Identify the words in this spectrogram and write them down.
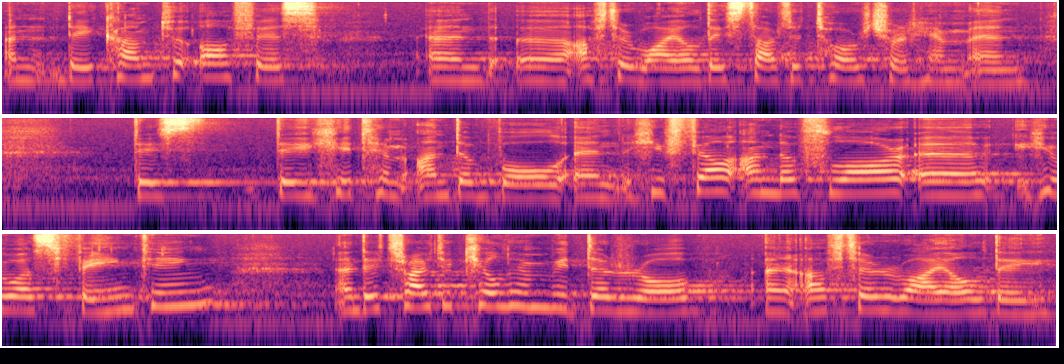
And they come to office, and uh, after a while, they start to torture him. And they, they hit him on the wall, and he fell on the floor. Uh, he was fainting. And they tried to kill him with the rope, and after a while, they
